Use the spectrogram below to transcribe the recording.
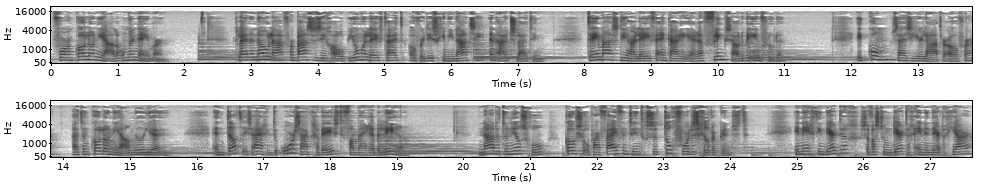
voor een koloniale ondernemer. Kleine Nola verbaasde zich al op jonge leeftijd over discriminatie en uitsluiting. Thema's die haar leven en carrière flink zouden beïnvloeden. Ik kom, zei ze hier later over, uit een koloniaal milieu. En dat is eigenlijk de oorzaak geweest van mijn rebelleren. Na de toneelschool koos ze op haar 25ste toch voor de schilderkunst. In 1930, ze was toen 30, 31 jaar,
